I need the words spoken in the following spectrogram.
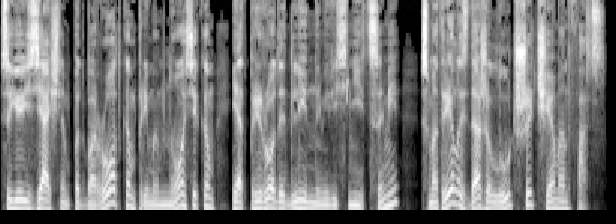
с ее изящным подбородком, прямым носиком и от природы длинными ресницами, смотрелась даже лучше, чем анфас.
